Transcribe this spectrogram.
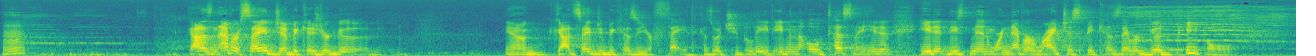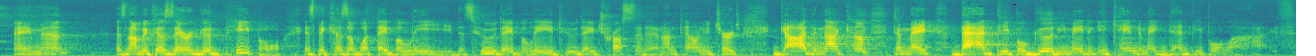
Hmm? God has never saved you because you're good. You know, God saved you because of your faith, because what you believe. Even the Old Testament, he didn't, he didn't, these men were never righteous because they were good people. Amen. It's not because they were good people, it's because of what they believed. It's who they believed, who they trusted in. I'm telling you, church, God did not come to make bad people good, He, made, he came to make dead people alive.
